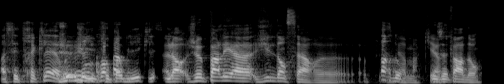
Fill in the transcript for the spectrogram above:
Ah, c'est très clair. Je, ne faut pas, oublier que... Alors, je parlais à Gilles Dansard. Euh, pardon. pardon.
